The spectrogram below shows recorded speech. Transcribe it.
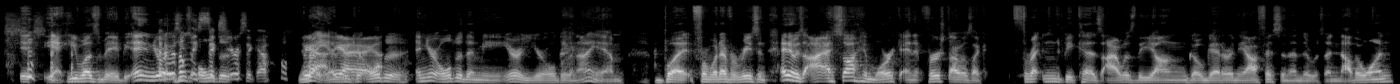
it- yeah, he was a baby, and And you're it was he's only six years ago. Right. Yeah, and yeah, you're yeah. older and you're older than me. You're a year older than I am. But for whatever reason, anyways, I, I saw him work, and at first I was like threatened because I was the young go-getter in the office, and then there was another one.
